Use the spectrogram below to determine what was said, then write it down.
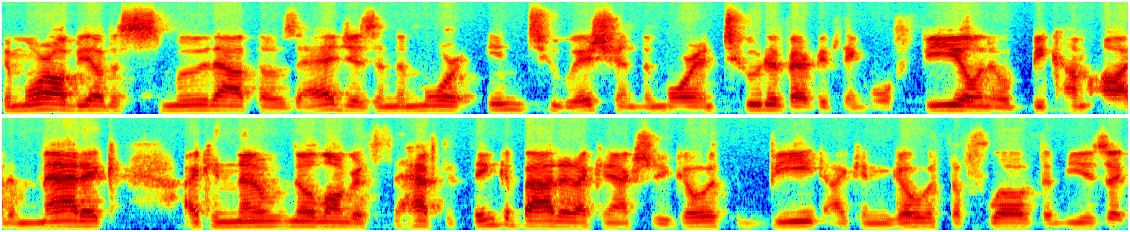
the more I'll be able to smooth out those edges and the more intuition, the more intuitive everything will feel and it will become automatic. I can no, no longer have to think about it. I can actually go with the beat. I can go with the flow of the music.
